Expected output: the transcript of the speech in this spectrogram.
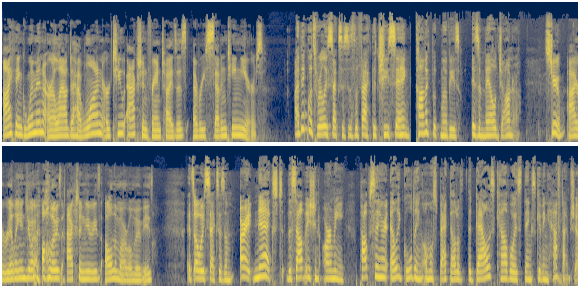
I think women are allowed to have one or two action franchises every 17 years. I think what's really sexist is the fact that she's saying comic book movies is a male genre. It's true. I really enjoy all those action movies, all the Marvel movies. It's always sexism. All right, next, the Salvation Army Pop singer Ellie Goulding almost backed out of the Dallas Cowboys Thanksgiving halftime show.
